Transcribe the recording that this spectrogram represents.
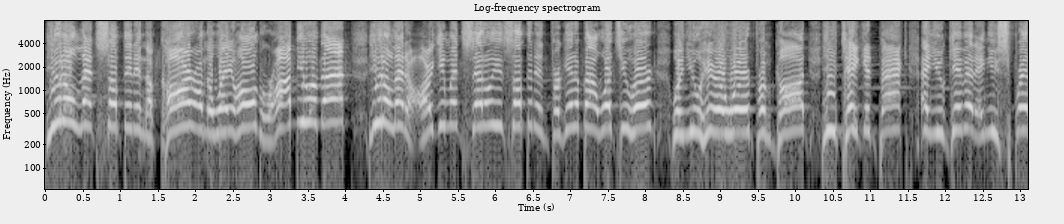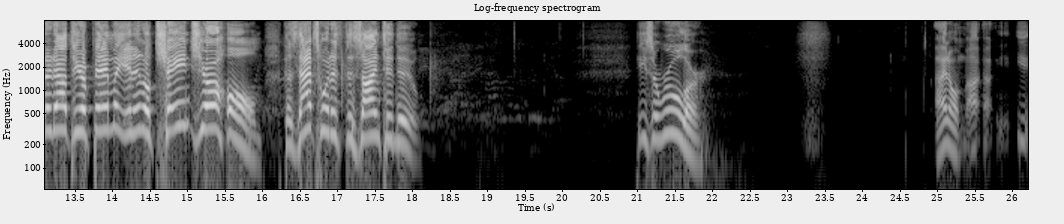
You don't let something in the car on the way home rob you of that that. You don't let an argument settle you something and forget about what you heard. When you hear a word from God, you take it back and you give it and you spread it out to your family, and it'll change your home because that's what it's designed to do. He's a ruler. I don't, I, you,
